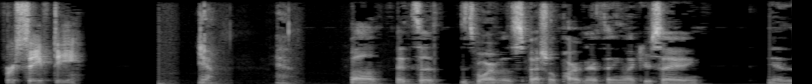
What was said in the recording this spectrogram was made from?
for safety. Yeah. Yeah. Well, it's a it's more of a special partner thing, like you're saying. You know,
